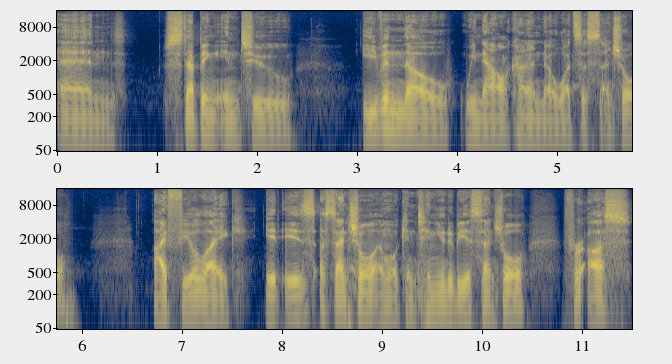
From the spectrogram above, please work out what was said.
and stepping into even though we now kind of know what's essential, I feel like it is essential and will continue to be essential for us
